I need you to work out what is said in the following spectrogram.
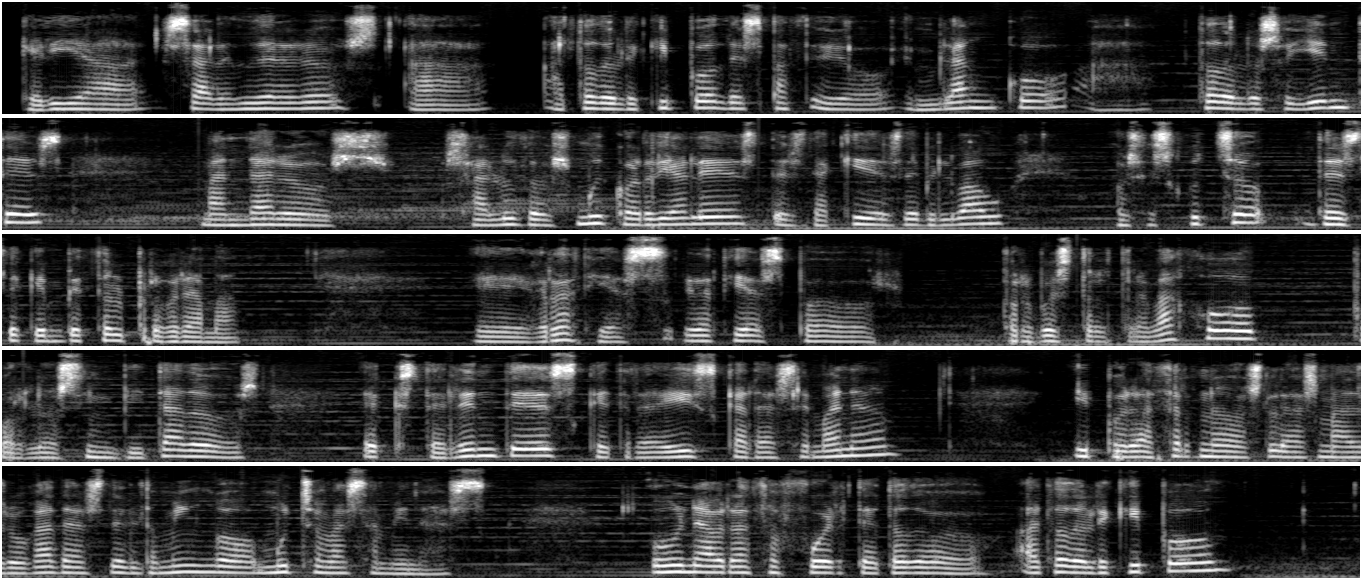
Quería saludaros a, todo el equipo de Espacio en Blanco, a todos los oyentes, mandaros saludos muy cordiales desde aquí, desde Bilbao. Os escucho desde que empezó el programa. Eh, gracias, gracias por, por vuestro trabajo, por los invitados excelentes que traéis cada semana y por hacernos las madrugadas del domingo mucho más amenas. Un abrazo fuerte a todo, a todo el equipo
